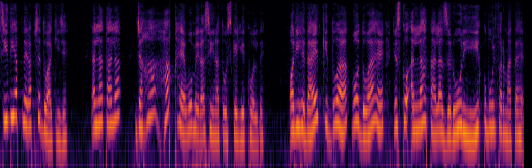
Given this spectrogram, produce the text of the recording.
سیدھی اپنے رب سے دعا کیجیے اللہ تعالیٰ جہاں حق ہے وہ میرا سینہ تو اس کے لیے کھول دے۔ اور یہ ہدایت کی دعا، وہ دعا ہے جس کو اللہ تعالیٰ ضرور ہی قبول فرماتا ہے۔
